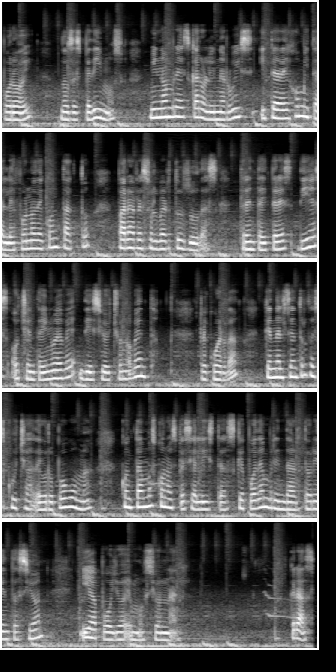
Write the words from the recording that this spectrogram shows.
Por hoy nos despedimos. Mi nombre es Carolina Ruiz y te dejo mi teléfono de contacto para resolver tus dudas 33 10 89 18 90. Recuerda que en el centro de escucha de Grupo Guma contamos con especialistas que pueden brindarte orientación y apoyo emocional. Gracias.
